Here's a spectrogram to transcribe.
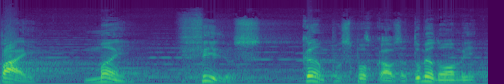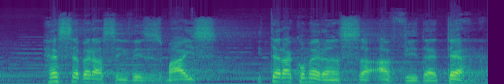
pai, mãe, filhos, campos por causa do meu nome, receberá cem vezes mais e terá como herança a vida eterna.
